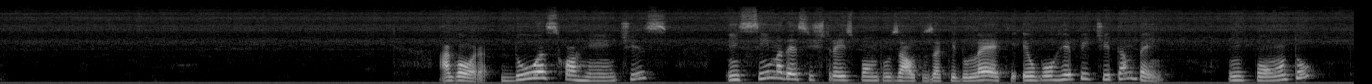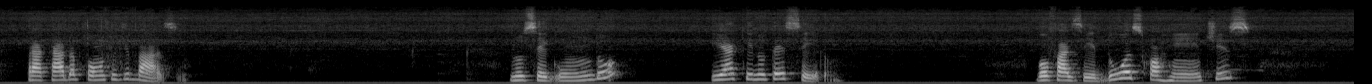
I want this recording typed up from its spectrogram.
Agora, duas correntes em cima desses três pontos altos aqui do leque, eu vou repetir também um ponto para cada ponto de base. No segundo e aqui no terceiro. Vou fazer duas correntes.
